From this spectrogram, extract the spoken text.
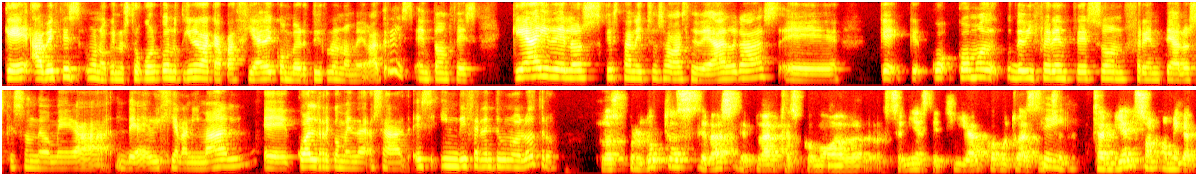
que a veces, bueno, que nuestro cuerpo no tiene la capacidad de convertirlo en omega 3. Entonces, ¿qué hay de los que están hechos a base de algas? Eh, cómo de diferentes son frente a los que son de omega de origen animal? Eh, ¿Cuál recomienda? O sea, ¿es indiferente uno al otro? Los productos de base de plantas como semillas de chía, como tú has dicho, también son omega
